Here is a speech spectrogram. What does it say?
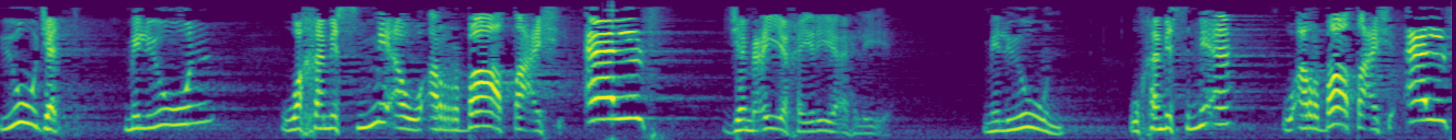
يوجد مليون وخمسمائة وأربعة عشر ألف جمعية خيرية أهلية. مليون وخمسمائة وأربعة عشر ألف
